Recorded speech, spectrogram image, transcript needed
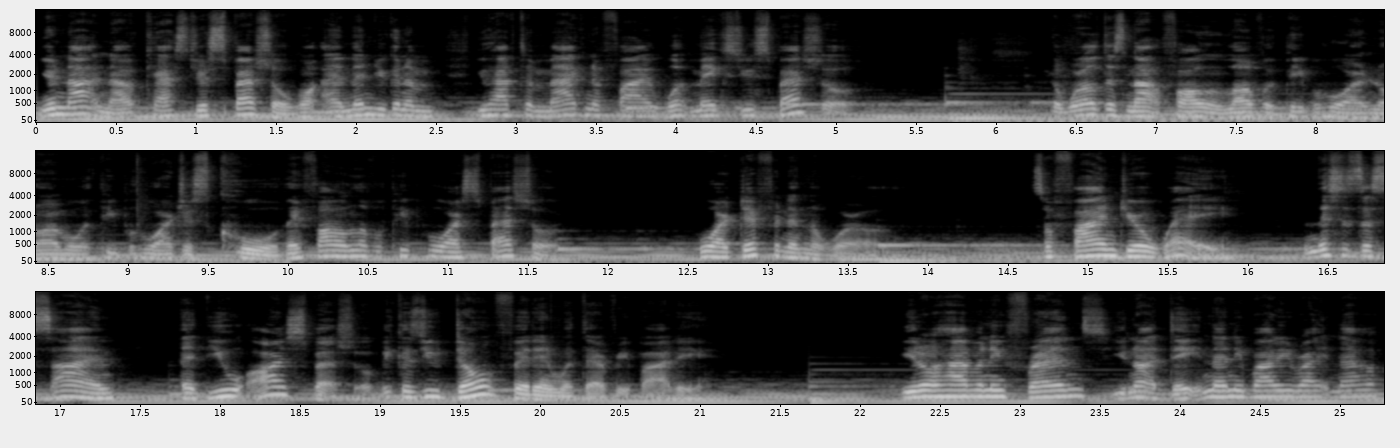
You're not an outcast, you're special. And then you're gonna you have to magnify what makes you special. The world does not fall in love with people who are normal, with people who are just cool. They fall in love with people who are special, who are different in the world. So find your way. And this is a sign that you are special because you don't fit in with everybody. You don't have any friends, you're not dating anybody right now.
